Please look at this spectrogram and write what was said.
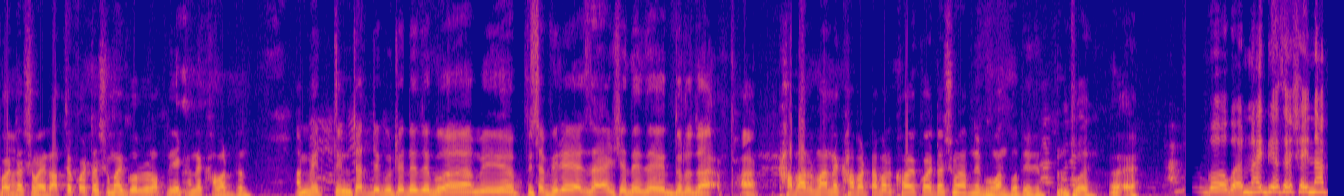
কয়টার সময়? রাত্রে কয়টার সময় গরুর আপনি এখানে খাবার দেন? আমি তিনটার দিকে উঠে দিয়ে যে আমি পিছা ফিরে যাই এসে দিয়ে যে দরজা ফাঁক। খাবার মানে খাবার টাবার খাওয়ায় কয়টার সময় আপনি ঘুমান প্রতিদিন? নাই দিয়েছে সেই নাচ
